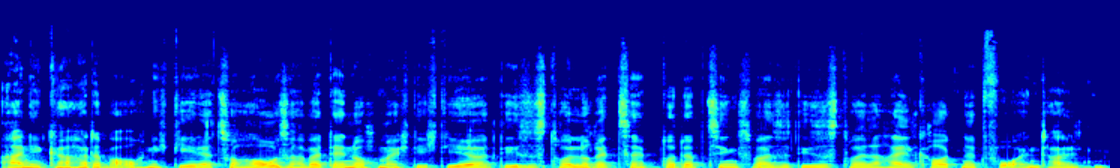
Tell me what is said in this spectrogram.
Arnika hat aber auch nicht jeder zu Hause, aber dennoch möchte ich dir dieses tolle Rezept oder beziehungsweise dieses tolle Heilkraut nicht vorenthalten.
